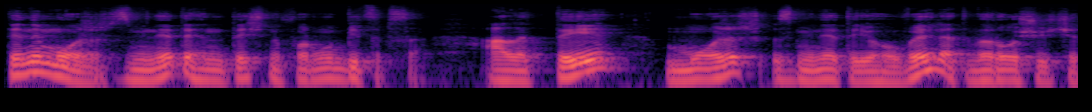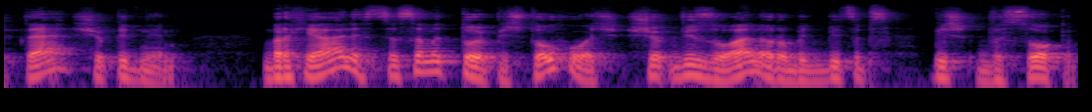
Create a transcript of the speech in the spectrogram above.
Ти не можеш змінити генетичну форму біцепса, але ти можеш змінити його вигляд, вирощуючи те, що під ним. Брахіаліс це саме той підштовхувач, що візуально робить біцепс більш високим.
